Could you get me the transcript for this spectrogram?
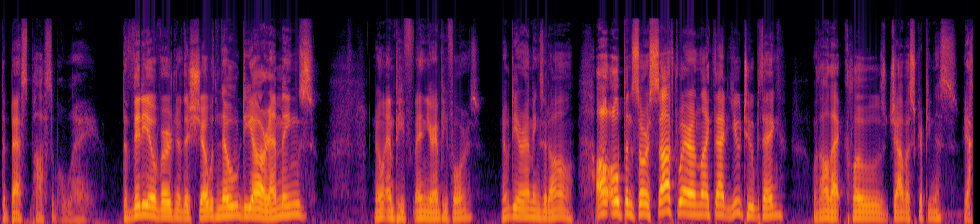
the best possible way, the video version of this show with no DRMings, no MP in your MP4s, no DRMings at all. All open source software, unlike that YouTube thing with all that closed JavaScriptiness. Yuck.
